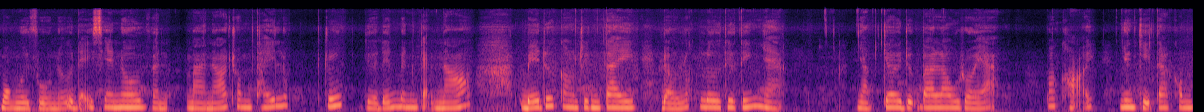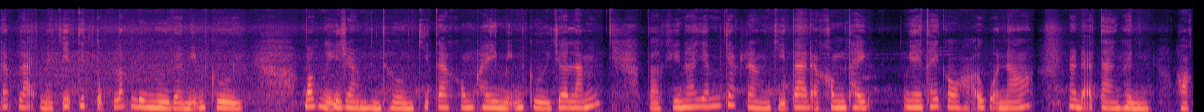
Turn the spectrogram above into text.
Một người phụ nữ đẩy xe nôi và mà nó trông thấy lúc trước giờ đến bên cạnh nó, bé đứa con trên tay, đầu lắc lư theo tiếng nhạc. Nhạc chơi được bao lâu rồi ạ? À? Bót hỏi, nhưng chị ta không đáp lại mà chỉ tiếp tục lắc lư người và mỉm cười. Bót nghĩ rằng bình thường chị ta không hay mỉm cười cho lắm Và khi nó dám chắc rằng chị ta đã không thấy nghe thấy câu hỏi của nó Nó đã tàn hình hoặc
